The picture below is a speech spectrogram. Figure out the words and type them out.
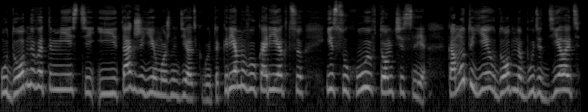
удобно в этом месте, и также ею можно делать какую-то кремовую коррекцию и сухую в том числе. Кому-то ей удобно будет делать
